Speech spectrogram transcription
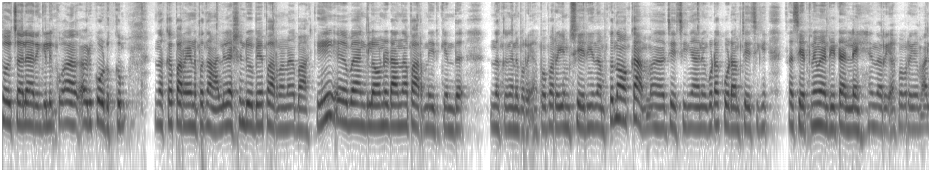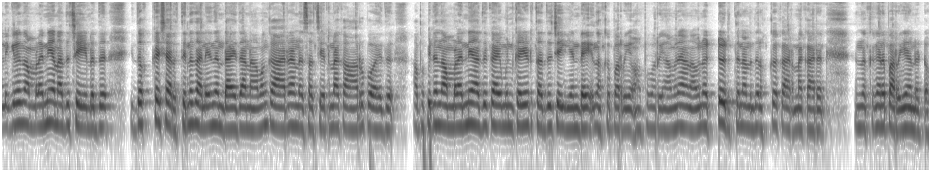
ചോദിച്ചാൽ ആരെങ്കിലും അവർ കൊടുക്കും എന്നൊക്കെ പറയണം. ഇപ്പോൾ നാല് ലക്ഷം രൂപയെ പറഞ്ഞത് ബാക്കി ബാങ്ക് ലോൺ ഇടാമെന്നാണ് പറഞ്ഞിരിക്കുന്നത് എന്നൊക്കെ ഇങ്ങനെ പറയും. അപ്പോൾ പറയും ശരി നമുക്ക് നോക്കാം. ചേച്ചി ഞാനും കൂടെ കൂടാം. ചേച്ചിക്ക് സസ്യേട്ടന് വേണ്ടിയിട്ടല്ലേ? എന്നറിയാം. അപ്പോൾ പറയും അല്ലെങ്കിൽ നമ്മൾ തന്നെയാണ് അത് ചെയ്യേണ്ടത്. ഇതൊക്കെ ശരത്തിന്റെ തലേന്ന് ഉണ്ടായതാണ്. അവൻ കാരണമാണ് സസ്യേട്ടൻ ആ കാറ് പോയത്. അപ്പോൾ പിന്നെ നമ്മൾ തന്നെ അത് കൈ മുൻകൈ എടുത്ത് അത് ചെയ്യണ്ടേ? എന്നൊക്കെ പറയും. അപ്പോൾ പറയും അവനാണ്. അവൻ ഒറ്റ ഒരുത്തനാണ്. ഇതിനൊക്കെ കാരണക്കാരൻ. എന്നൊക്കെ ഇങ്ങനെ പറയുകയാണ് കേട്ടോ.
